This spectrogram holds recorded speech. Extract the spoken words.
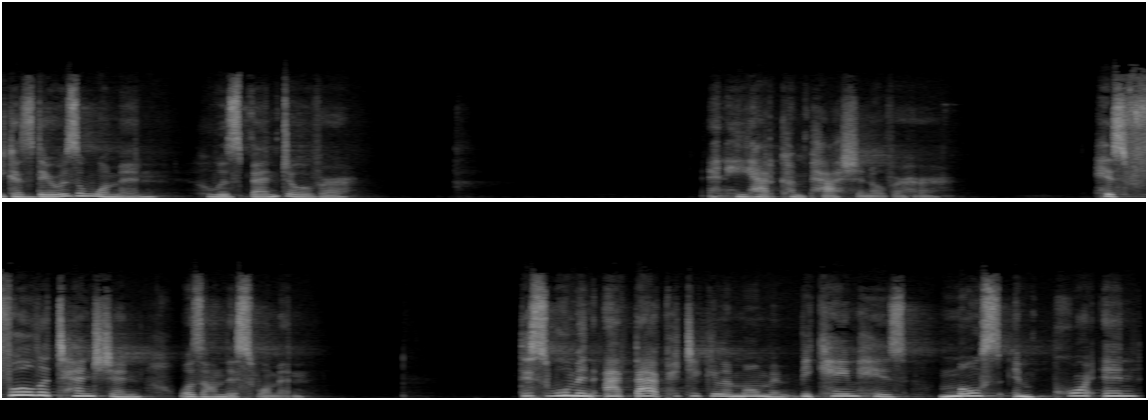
Because there was a woman who was bent over, and he had compassion over her. His full attention was on this woman. This woman at that particular moment became his most important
